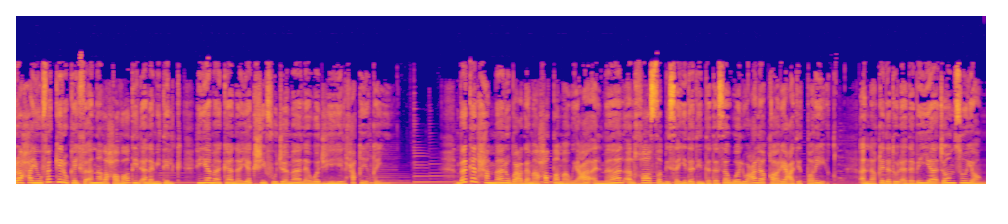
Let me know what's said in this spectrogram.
راح يفكر كيف أن لحظات الألم تلك هي ما كان يكشف جمال وجهه الحقيقي. بكى الحمال بعدما حطم وعاء المال الخاص بسيدة تتسول على قارعة الطريق. الناقدة الأدبية جون سو يونغ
